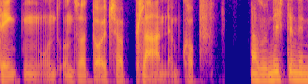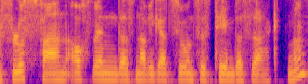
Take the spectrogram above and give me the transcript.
Denken und unser deutscher Plan im Kopf. Also nicht in den Fluss fahren, auch wenn das Navigationssystem das sagt, ne?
